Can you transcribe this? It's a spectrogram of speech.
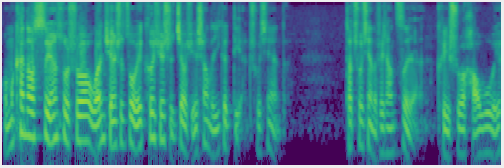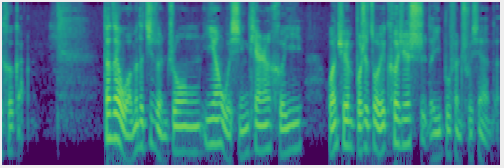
我们看到四元素说完全是作为科学史教学上的一个点出现的，它出现的非常自然，可以说毫无违和感。但在我们的基准中，阴阳五行、天人合一。完全不是作为科学史的一部分出现的，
